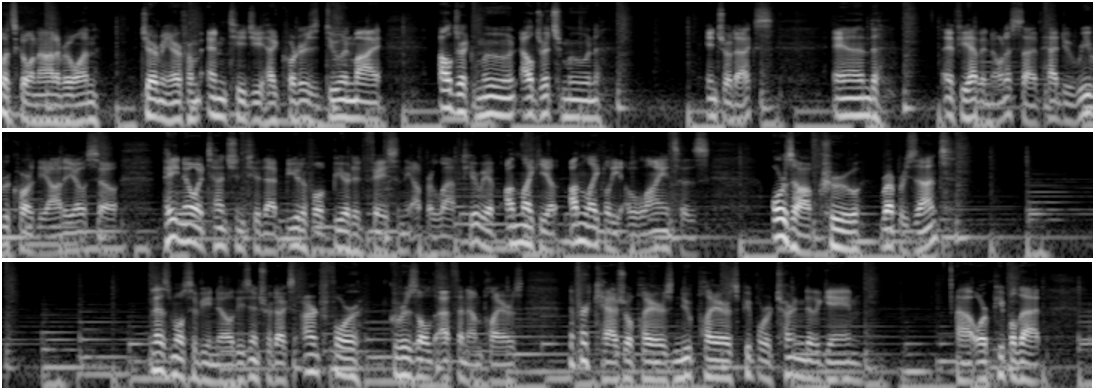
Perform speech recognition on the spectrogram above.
What's going on, everyone? Jeremy here from MTG headquarters, doing my Eldritch Moon, Eldritch Moon intro decks. And if you haven't noticed, I've had to re-record the audio, so pay no attention to that beautiful bearded face in the upper left. Here we have unlikely, unlikely alliances. Orzhov crew represent. And as most of you know, these intro decks aren't for grizzled FNM players. They're for casual players, new players, people returning to the game, uh, or people that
